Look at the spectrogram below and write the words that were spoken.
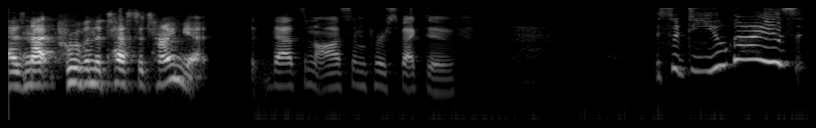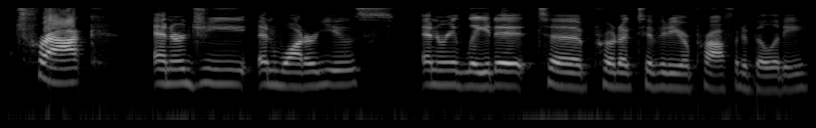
has not proven the test of time yet. That's an awesome perspective. So, do you guys track energy and water use and relate it to productivity or profitability?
